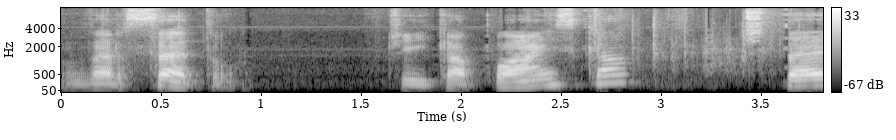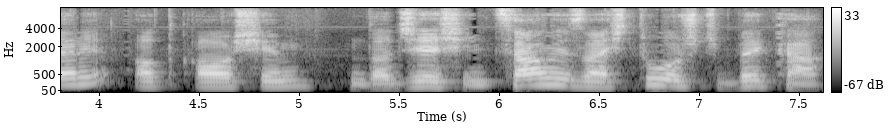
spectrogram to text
wersetu, czyli kapłańska, 4 od 8 do 10. Cały zaś tłuszcz byka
